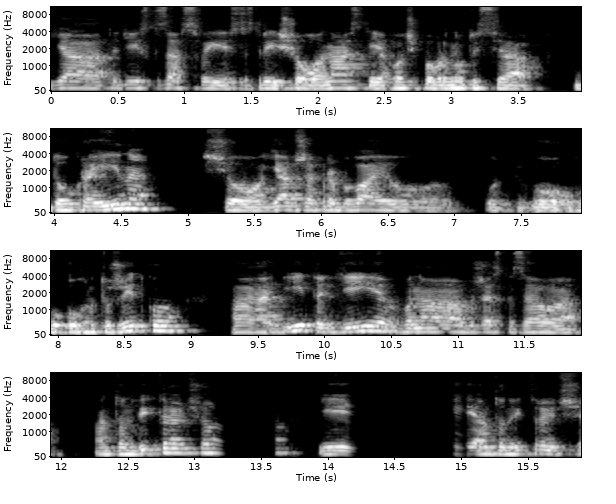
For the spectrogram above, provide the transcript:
Я тоді сказав своїй сестрі, що Настя, я хочу повернутися до України, що я вже перебуваю у, у, у гуртожитку. А, і тоді вона вже сказала Антон Вікторовичу, і, і Антон Вікторович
